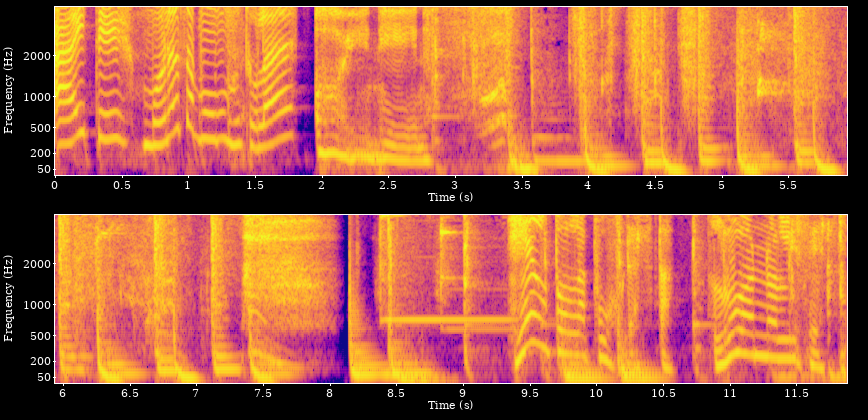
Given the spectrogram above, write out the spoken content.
Äiti, monelta mummu tulee? Oi niin. Puhdasta. Luonnollisesti.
